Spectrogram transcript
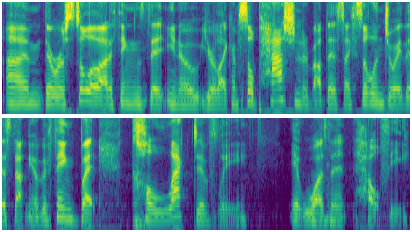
Um, there were still a lot of things that, you know, you're like, I'm still passionate about this. I still enjoy this, that, and the other thing. But collectively, it wasn't healthy.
